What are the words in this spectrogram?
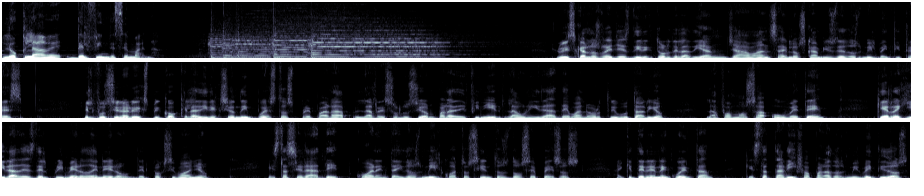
Lo clave del fin de semana. Luis Carlos Reyes, director de la DIAN, ya avanza en los cambios de 2023. El funcionario explicó que la Dirección de Impuestos prepara la resolución para definir la unidad de valor tributario, la famosa VT, que regirá desde el 1 de enero del próximo año. Esta será de 42.412 pesos. Hay que tener en cuenta que esta tarifa para 2022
